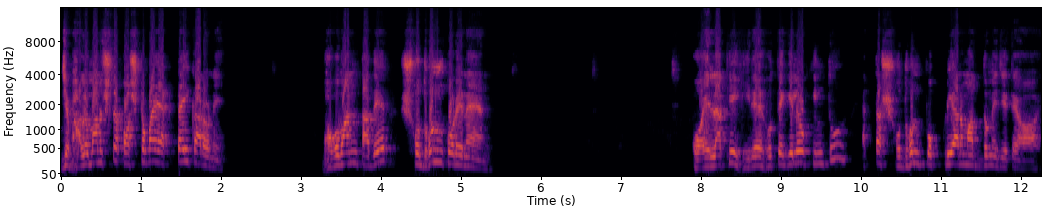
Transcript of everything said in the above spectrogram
যে ভালো মানুষটা কষ্ট পায় একটাই কারণে, ভগবান তাদের শোধন করে নেন। কয়লাকে হিরে হতে গেলেও কিন্তু একটা শোধন প্রক্রিয়ার মাধ্যমে যেতে হয়।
